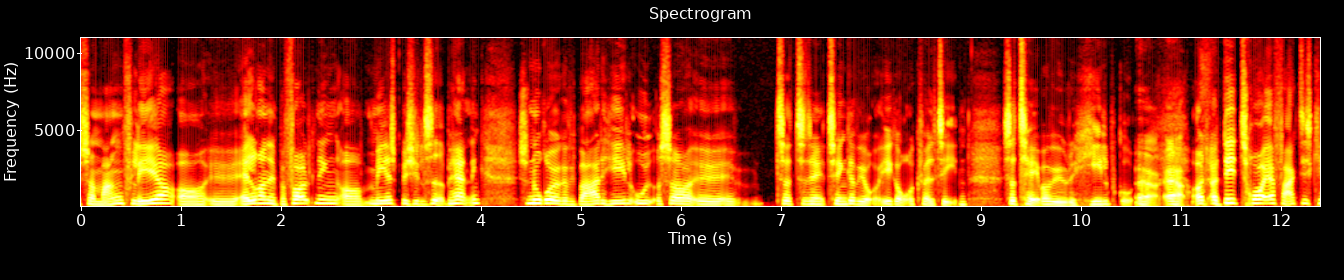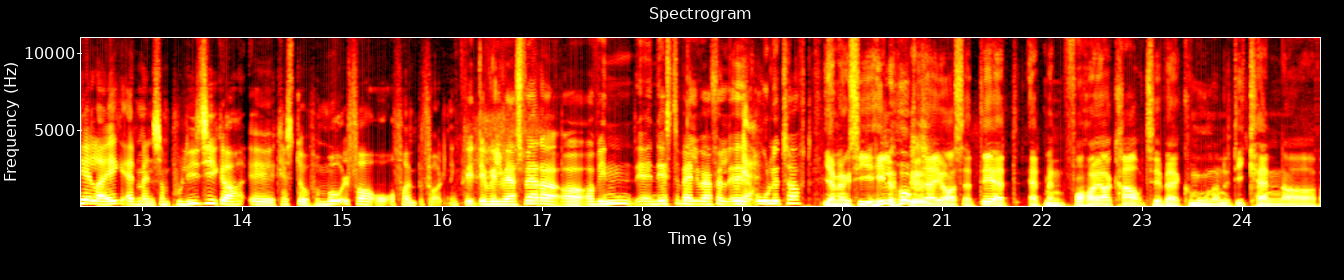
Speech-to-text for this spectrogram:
så mange flere og øh, aldrende befolkning og mere specialiseret behandling. Så nu rykker vi bare det hele ud, og så, øh, så tænker vi jo ikke over kvaliteten. Så taber vi jo det hele på gulvet. Ja, ja. Og, og det tror jeg faktisk heller ikke, at man som politiker øh, kan stå på mål for over for en befolkning. Det, det vil være svært at, at vinde øh, næste valg i hvert fald. Øh, ja. Ole Toft? Ja, man kan sige, at hele håbet er jo også, at det, at, at man får højere krav til, hvad kommunerne de kan, og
